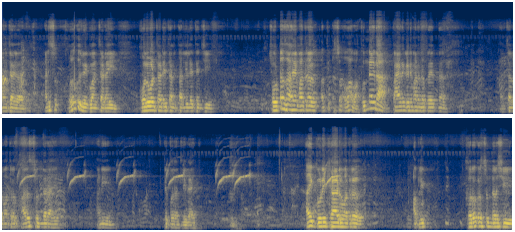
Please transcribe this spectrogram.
मागच्या आणि खरोखर वेगवान चढाई. खोलवर चढाई चाललेली आहे त्यांची. छोटासा आहे मात्र वा पुन्हा एकदा पायाने गडी मारण्याचा प्रयत्न. हालचाल मात्र फारच सुंदर आहे आणि ते परतलेले आहेत. हा एक गुणी खेळाडू मात्र आपली खरोखर सुंदर अशी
